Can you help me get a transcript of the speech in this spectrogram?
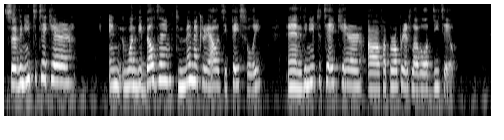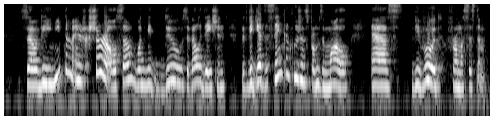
So we need to take care in when we're building to mimic reality faithfully, and we need to take care of appropriate level of detail. So we need to make sure also when we do the validation that we get the same conclusions from the model as we would from a system.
